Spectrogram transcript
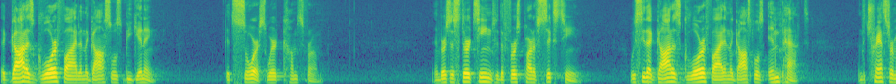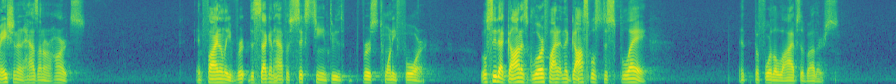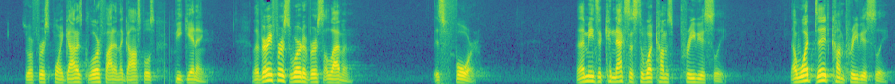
that God is glorified in the gospel's beginning, its source, where it comes from. In verses 13 to the first part of 16, we see that God is glorified in the gospel's impact and the transformation it has on our hearts. And finally, the second half of 16 through verse 24, we'll see that God is glorified in the gospel's display before the lives of others. So, our first point God is glorified in the gospel's beginning. The very first word of verse 11 is for. And that means it connects us to what comes previously. Now, what did come previously?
